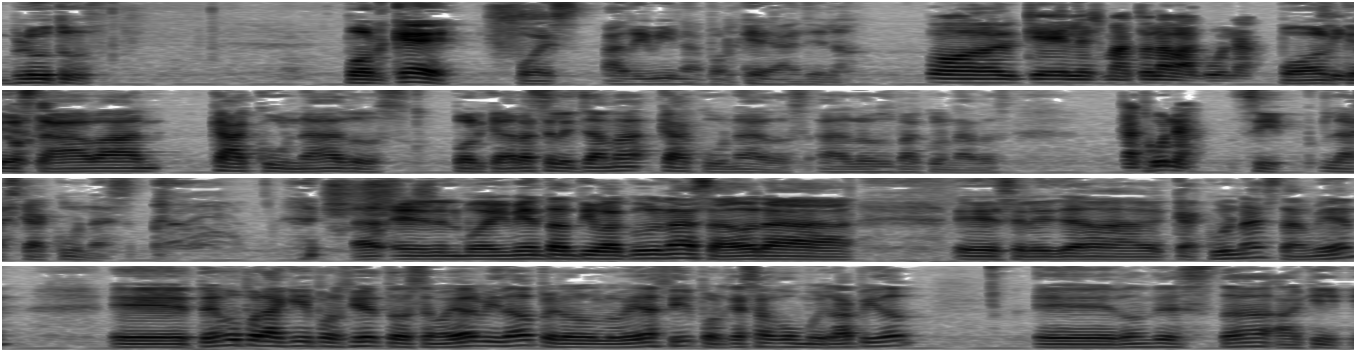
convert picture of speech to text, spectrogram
Bluetooth. ¿Por qué? Pues adivina por qué, Angelo. Porque les mató la vacuna. Porque 5G. estaban cacunados. Porque ahora se les llama cacunados a los vacunados. Cacuna. Sí, las cacunas. En el movimiento antivacunas ahora eh, se les llama cacunas también. Eh, tengo por aquí, por cierto, se me había olvidado, pero lo voy a decir porque es algo muy rápido. Eh, ¿Dónde está? Aquí.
